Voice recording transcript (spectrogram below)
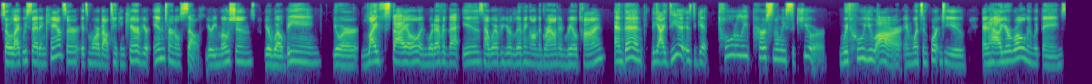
So, like we said in Cancer, it's more about taking care of your internal self, your emotions, your well being, your lifestyle, and whatever that is, however you're living on the ground in real time. And then the idea is to get totally personally secure with who you are and what's important to you and how you're rolling with things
